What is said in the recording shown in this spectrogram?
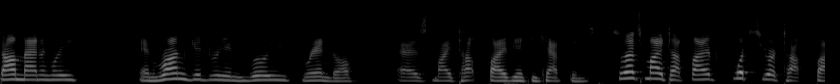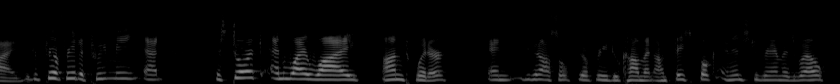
Don Mattingly, and Ron Guidry and Willie Randolph as my top five Yankee captains. So that's my top five. What's your top five? You can feel free to tweet me at historic NYY on Twitter, and you can also feel free to comment on Facebook and Instagram as well.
